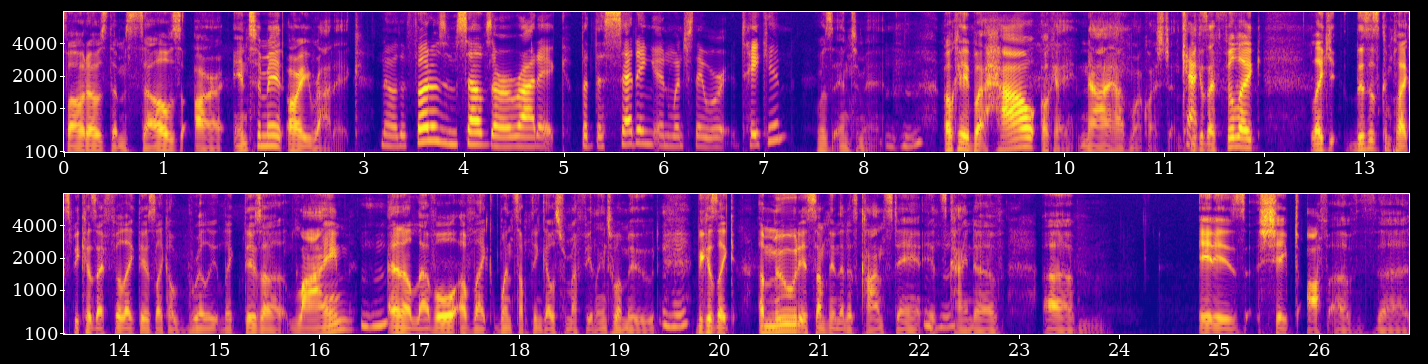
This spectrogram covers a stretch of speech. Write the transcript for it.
photos themselves are intimate or erotic? No, the photos themselves are erotic, but the setting in which they were taken. Was intimate. Mm-hmm. Okay, but how? Okay, now I have more questions 'Kay. because I feel like, like this is complex because I feel like there's like a really like there's a line Mm-hmm. and a level of like when something goes from a feeling to a mood Mm-hmm. because like a mood is something that is constant. It's Mhm. kind of, um, it is shaped off of the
